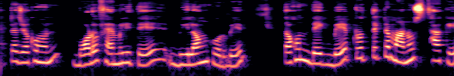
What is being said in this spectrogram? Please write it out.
একটা যখন বড় ফ্যামিলিতে বিলং করবে তখন দেখবে প্রত্যেকটা মানুষ থাকে,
